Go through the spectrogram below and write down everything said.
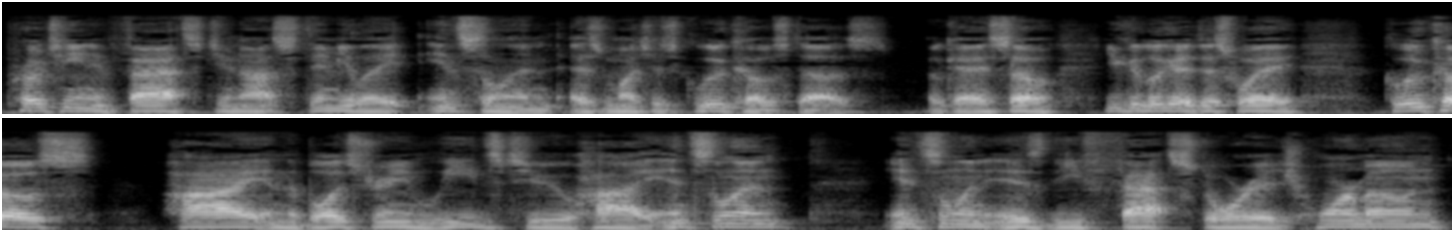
protein and fats do not stimulate insulin as much as glucose does. Okay, so you could look at it this way glucose high in the bloodstream leads to high insulin. Insulin is the fat storage hormone.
